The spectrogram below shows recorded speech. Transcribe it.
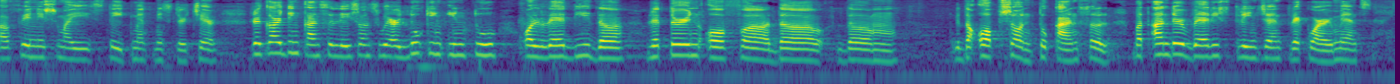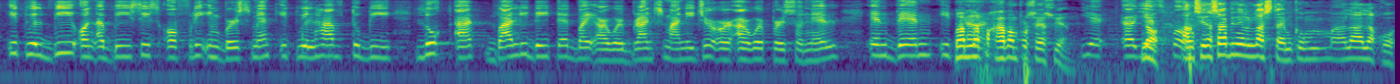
uh, finish my statement, Mr. Chair. Regarding cancellations, we are looking into already the return of uh, the, the, um, the option to cancel, but under very stringent requirements. It will be on a basis of reimbursement. It will have to be looked at, validated by our branch manager or our personnel, and then it... Ma'am, uh, napakahabang proseso yan. ye- uh, No, yes po. ang sinasabi nila last time, kung maalala ko,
